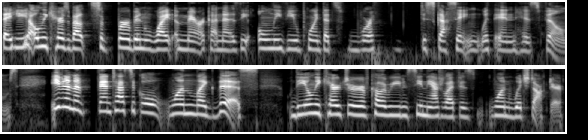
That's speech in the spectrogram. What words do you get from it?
that he only cares about suburban white america and that is the only viewpoint that's worth discussing within his films. Even in a fantastical one like this the only character of color we even see in the afterlife is one witch doctor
